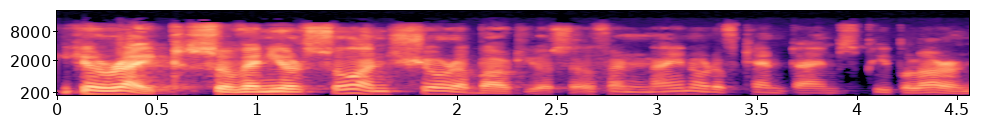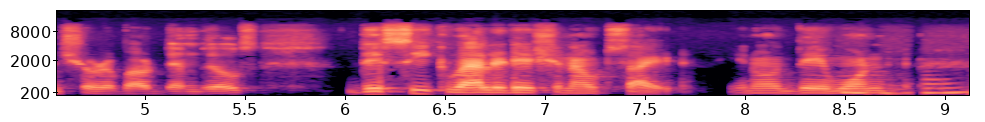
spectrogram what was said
You're right. So when you're so unsure about yourself, and nine out of 10 times people are unsure about themselves, they seek validation outside. You know, they want mm-hmm.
